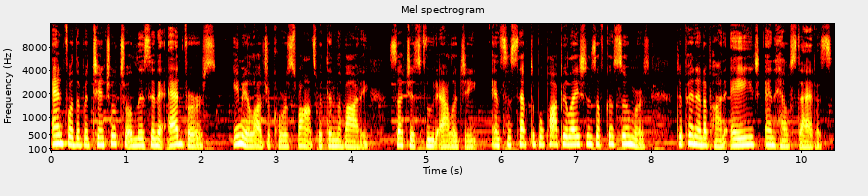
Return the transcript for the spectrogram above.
and for the potential to elicit an adverse immunological response within the body, such as food allergy, in susceptible populations of consumers dependent upon age and health status,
